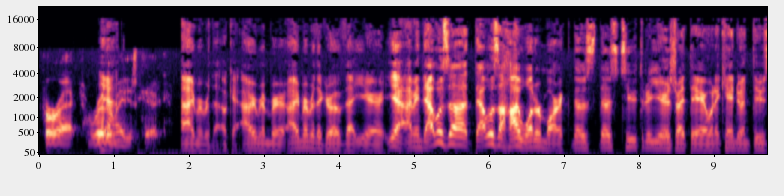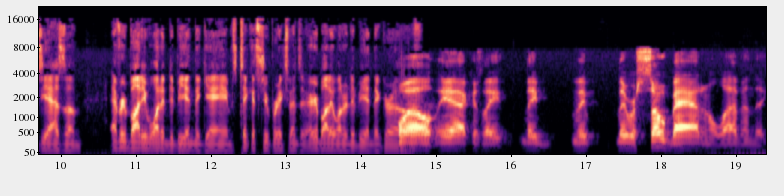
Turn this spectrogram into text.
Correct. Ritter Yeah. made his kick. I remember that. Okay, I remember. I remember the Grove that year. Yeah, I mean that was a that was a high watermark. Those those two three years right there when it came to enthusiasm. Everybody wanted to be in the games. Tickets super expensive. Everybody wanted to be in the Grove. Well, yeah, because they, they, they, they were so bad in eleven that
